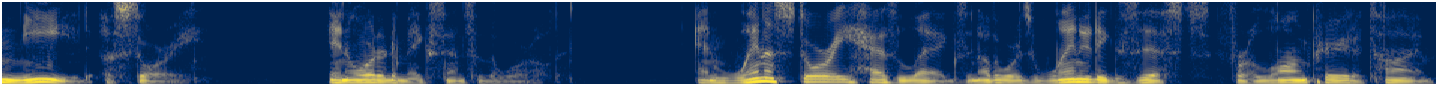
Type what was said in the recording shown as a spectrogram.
need a story in order to make sense of the world. And when a story has legs, in other words, when it exists for a long period of time,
